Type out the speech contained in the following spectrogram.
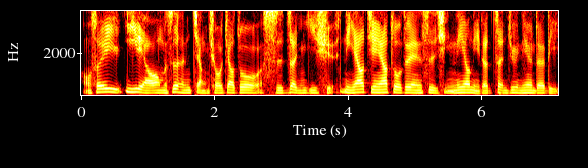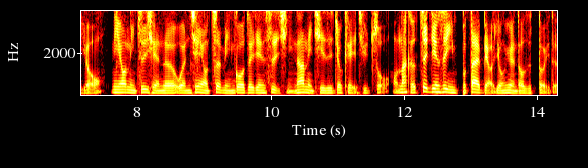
哦。所以医疗我们是很讲求叫做实证医学。你要今天要做这件事情，你有你的证据，你有你的理由，你有你之前的文献有证明过这件事情，那你其实就可以去做哦。那可这件事情不代表永远都是对的，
